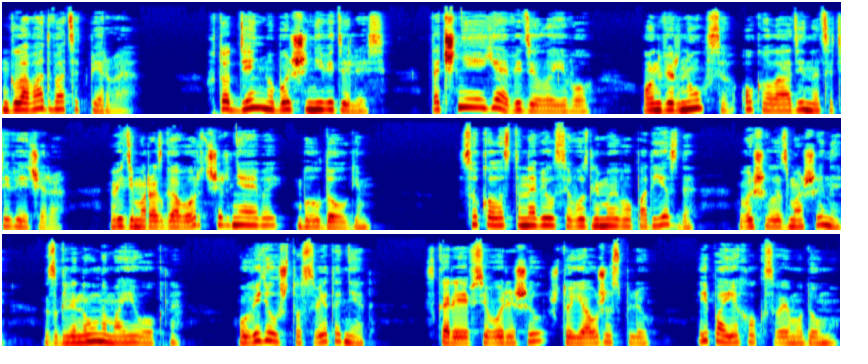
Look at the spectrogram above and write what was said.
Глава 21. В тот день мы больше не виделись. Точнее, я видела его. Он вернулся около одиннадцати вечера. Видимо, разговор с Черняевой был долгим. Сокол остановился возле моего подъезда, вышел из машины, взглянул на мои окна. Увидел, что света нет. Скорее всего, решил, что я уже сплю, и поехал к своему дому.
